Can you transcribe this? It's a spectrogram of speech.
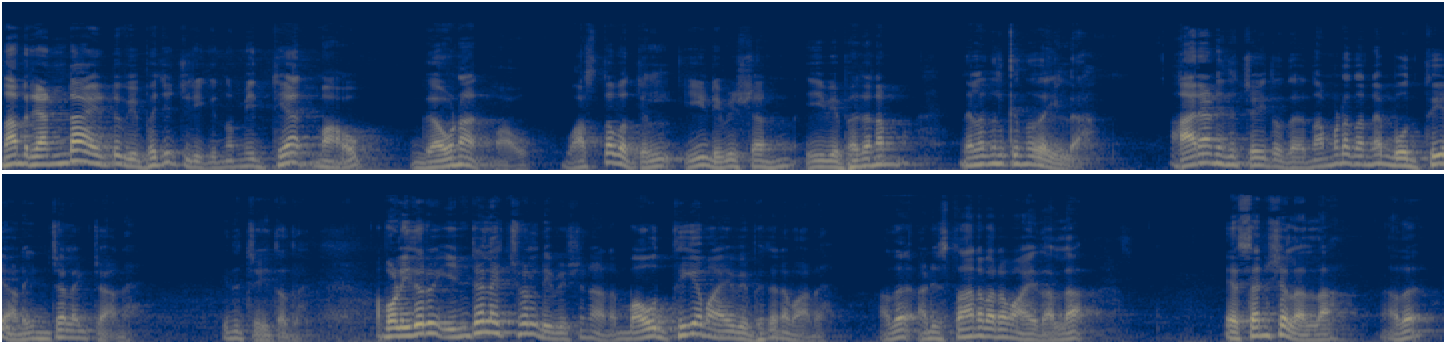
നാം രണ്ടായിട്ട് വിഭജിച്ചിരിക്കുന്നു. മിഥ്യാത്മാവും ഗൗണാത്മാവും. വാസ്തവത്തിൽ ഈ ഡിവിഷൻ ഈ വിഭജനം നിലനിൽക്കുന്നതേയില്ല. ആരാണിത് ചെയ്തത്? നമ്മുടെ തന്നെ ബുദ്ധിയാണ് ഇന്റലക്റ്റാണ് ഇത് ചെയ്തത്. അപ്പോൾ ഇതൊരു ഇന്റലക്ച്വൽ ഡിവിഷനാണ് ബൗദ്ധികമായ വിഭജനമാണ്. അത് അടിസ്ഥാനപരമായതല്ല എസെൻഷ്യൽ അല്ല അത്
